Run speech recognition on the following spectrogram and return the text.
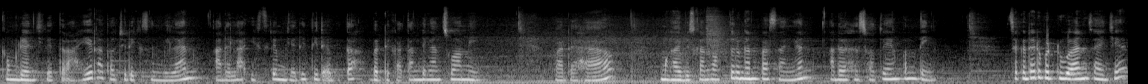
Kemudian ciri terakhir atau ciri kesembilan adalah istri menjadi tidak betah berdekatan dengan suami. Padahal, menghabiskan waktu dengan pasangan adalah sesuatu yang penting. Sekedar berduaan saja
